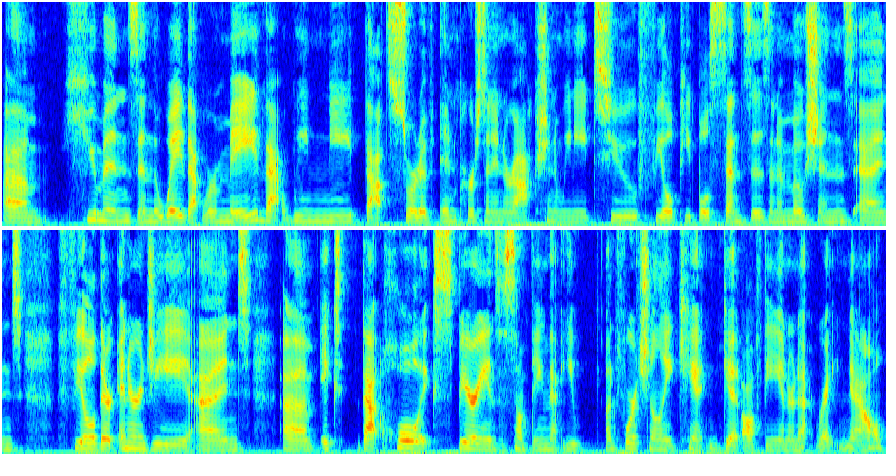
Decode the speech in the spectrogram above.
um, humans and the way that we're made that we need that sort of in-person interaction. We need to feel people's senses and emotions and feel their energy and um, ex- that whole experience is something that you unfortunately can't get off the internet right now.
